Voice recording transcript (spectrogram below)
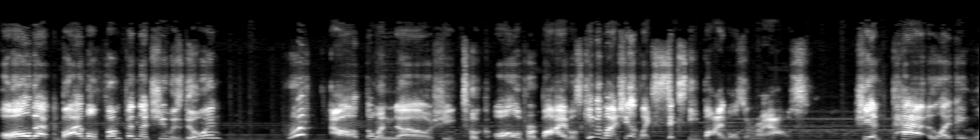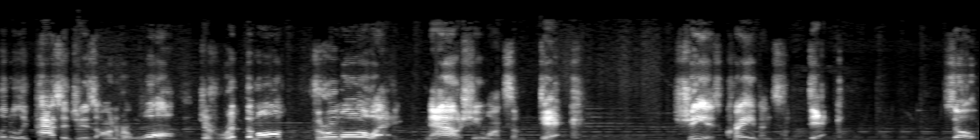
all that Bible thumping that she was doing, what? Out the window. She took all of her Bibles. Keep in mind, she had like 60 Bibles in her house. She had pat like literally passages on her wall. Just ripped them off, threw them all away. Now she wants some dick. She is craving some dick. So,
